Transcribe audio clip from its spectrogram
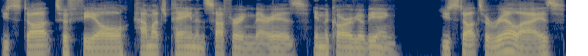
You start to feel how much pain and suffering there is in the core of your being. You start to realize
